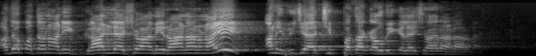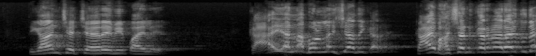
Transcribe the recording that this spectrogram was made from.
अधपतन आणि गाडल्याशिवाय आम्ही राहणार नाही आणि विजयाची पताका उभी केल्याशिवाय राहणार नाही. तिघांचे चेहरे मी पाहिले. काय यांना बोलण्याची अधिकार आहे? काय भाषण करणार आहे तुझे?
